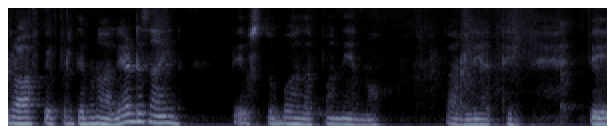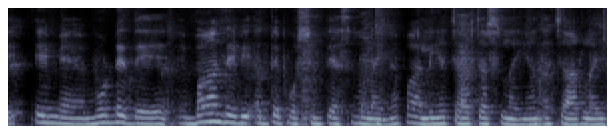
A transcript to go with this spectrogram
ਗ੍ਰਾਫ ਪੇਪਰ ਤੇ ਬਣਾ ਲਿਆ ਡਿਜ਼ਾਈਨ ਤੇ ਉਸ ਤੋਂ ਬਾਅਦ ਆਪਾਂ ਨੇ ਇਹਨੂੰ ਕਰ ਲਿਆ ਇੱਥੇ। ਤੇ ਇਹ ਮੈਂ ਮੋਢੇ ਦੇ ਬਾਹਾਂ ਦੇ ਵੀ ਅੱਧੇ ਪੋਰਸ਼ਨ ਤੇ ਇਸ ਤਰ੍ਹਾਂ ਲਾਈਨਾਂ ਪਾ ਲਈਆਂ, ਚਾਰ ਚਾਰ ਸਲਾਈਆਂ ਦਾ, ਚਾਰ ਲਾਈਟ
